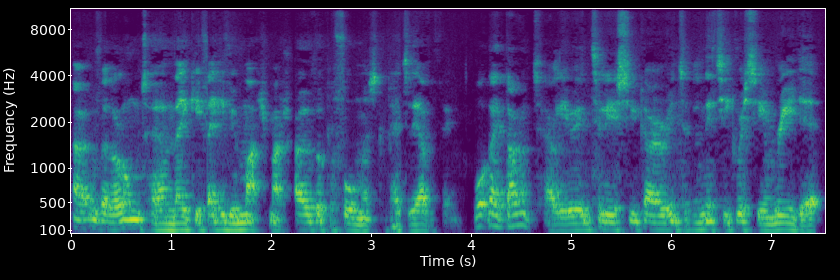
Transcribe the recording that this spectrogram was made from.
over the long term, they give they give you much much overperformance compared to the other things. What they don't tell you until you, you go into the nitty gritty and read it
